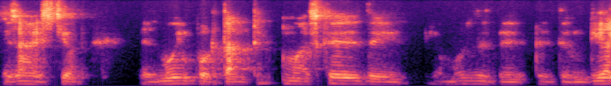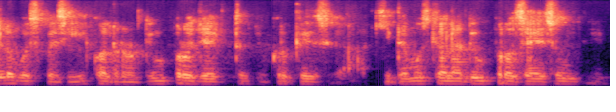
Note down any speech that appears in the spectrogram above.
esa gestión. Es muy importante, más que desde, digamos, desde, desde, un diálogo específico alrededor de un proyecto. Yo creo que es, aquí tenemos que hablar de un proceso en,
